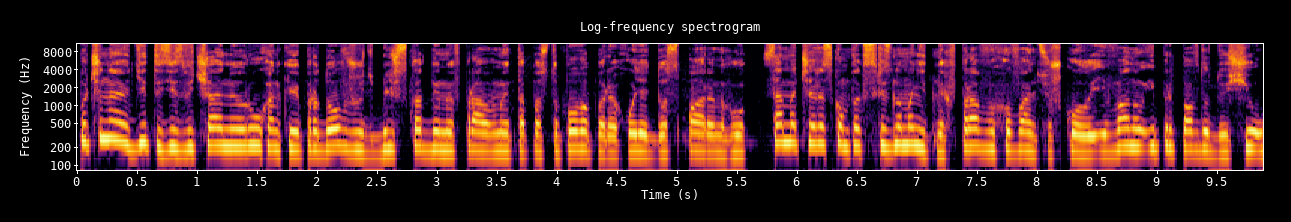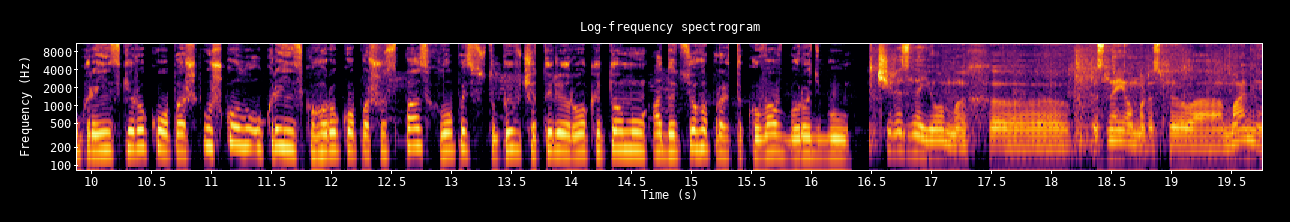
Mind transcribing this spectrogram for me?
Починають діти зі звичайної руханки і продовжують більш складними вправами та поступово переходять до спарингу. Саме через комплекс різноманітних вправ вихованцю школи Івану і припав до душі український рукопаш. У школу українського рукопашу Спас хлопець вступив 4 роки тому, а до цього практикував боротьбу. Через знайомих е, знайома розповіла мамі,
